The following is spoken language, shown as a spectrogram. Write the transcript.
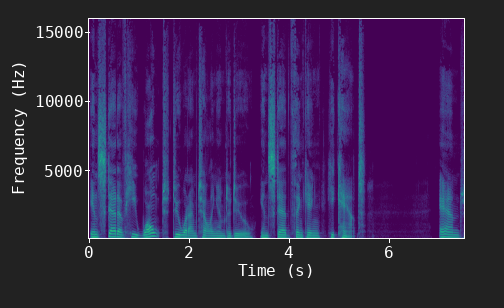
instead of he won't do what I'm telling him to do, instead thinking he can't. And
